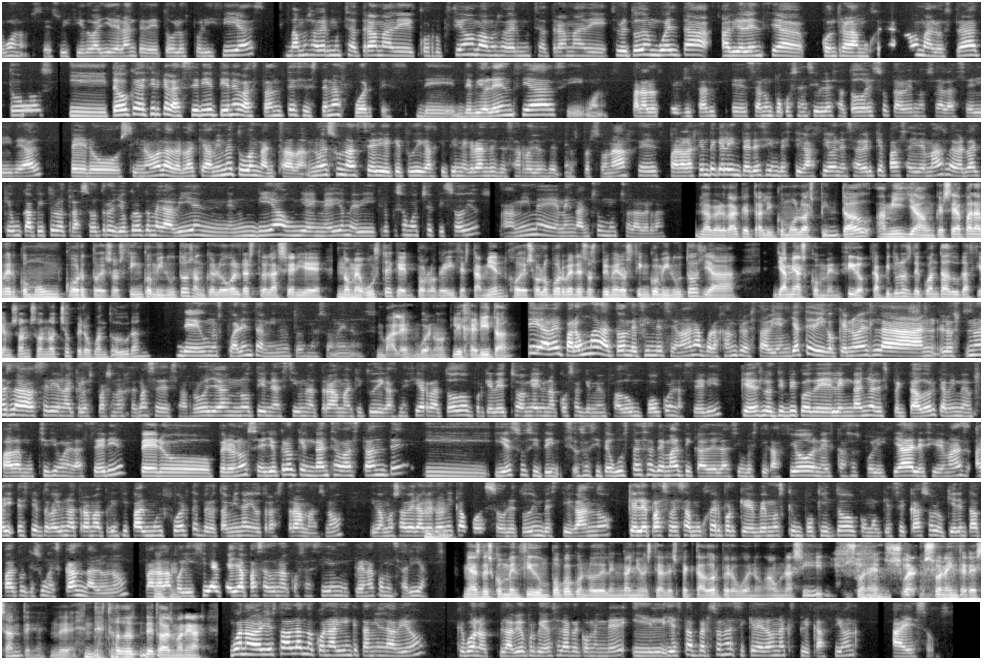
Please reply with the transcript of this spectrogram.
bueno, se suicidó allí delante de todos los policías. Vamos a ver mucha trama de corrupción, vamos a ver mucha trama de, sobre todo envuelta a violencia contra la mujer, ¿no? malos tratos. Y tengo que decir que la serie tiene bastantes escenas fuertes de, de violencias y, bueno, para los que quizás eh, sean un poco sensibles a todo eso, tal vez no sea la serie ideal, pero si no, la verdad que a mí me tuvo enganchada. No es una serie que tú digas que tiene grandes desarrollos de los personajes. Para la gente que le interesa investigaciones, saber qué pasa y demás, la verdad que un capítulo tras otro, yo creo que me la vi en, un día, un día y medio, me vi, creo que son ocho episodios. A mí me, me enganchó mucho, la verdad. La verdad que tal y como lo has pintado, a mí ya, aunque sea para ver como un corto esos cinco minutos, aunque luego el resto de la serie no me guste, que por lo que dices también, joder, solo por ver esos primeros cinco minutos ya, ya me has convencido. ¿Capítulos de cuánta duración son? Son ocho, pero ¿cuánto duran? De unos 40 minutos más o menos. Vale, bueno, ligerita. Sí, a ver, para un maratón de fin de semana, por ejemplo, está bien. Ya te digo que no es la, no es la serie en la que los personajes más se desarrollan, no tiene así una trama que tú digas me cierra todo, porque de hecho a mí hay una cosa que me enfadó un poco en la serie, que es lo típico del engaño al espectador, que a mí me enfada muchísimo en las series, pero, pero no sé, yo creo que engancha bastante y, eso, si te, o sea, si te gusta esa temática de las investigaciones, casos policiales y demás, hay, es cierto que hay una trama principal muy fuerte, pero también hay otras tramas, ¿no? y vamos a ver a Verónica, pues sobre todo investigando qué le pasó a esa mujer, porque vemos que un poquito como que ese caso lo quieren tapar porque es un escándalo, ¿no? Para la policía que haya pasado una cosa así en plena comisaría. Me has desconvencido un poco con lo del engaño este al espectador, pero bueno, aún así suena, suena, interesante, ¿eh? de, todas maneras. Bueno, a ver, yo estaba hablando con alguien que también la vio, que bueno, la vio porque yo se la recomendé, y, y esta persona sí que le da una explicación a eso.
